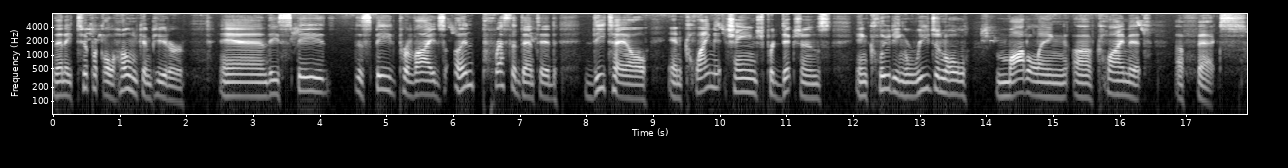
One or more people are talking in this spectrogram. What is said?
than a typical home computer. And these speeds the speed provides unprecedented detail in climate change predictions, including regional modeling of climate effects.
